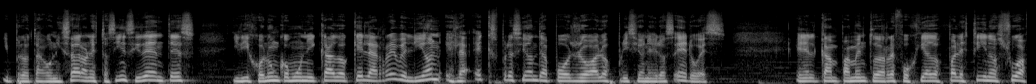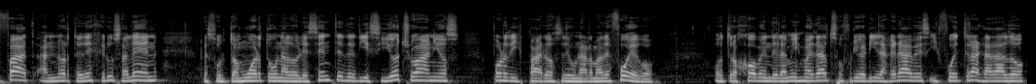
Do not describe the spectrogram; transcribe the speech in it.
y protagonizaron estos incidentes y dijo en un comunicado que la rebelión es la expresión de apoyo a los prisioneros héroes. En el campamento de refugiados palestinos Shuafat, al norte de Jerusalén, resultó muerto un adolescente de 18 años por disparos de un arma de fuego. Otro joven de la misma edad sufrió heridas graves y fue trasladado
